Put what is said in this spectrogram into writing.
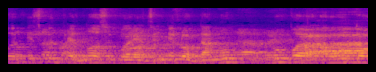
vorbiți când vreți. Nu o să vă rețin deloc, dar nu, nu vă auto...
